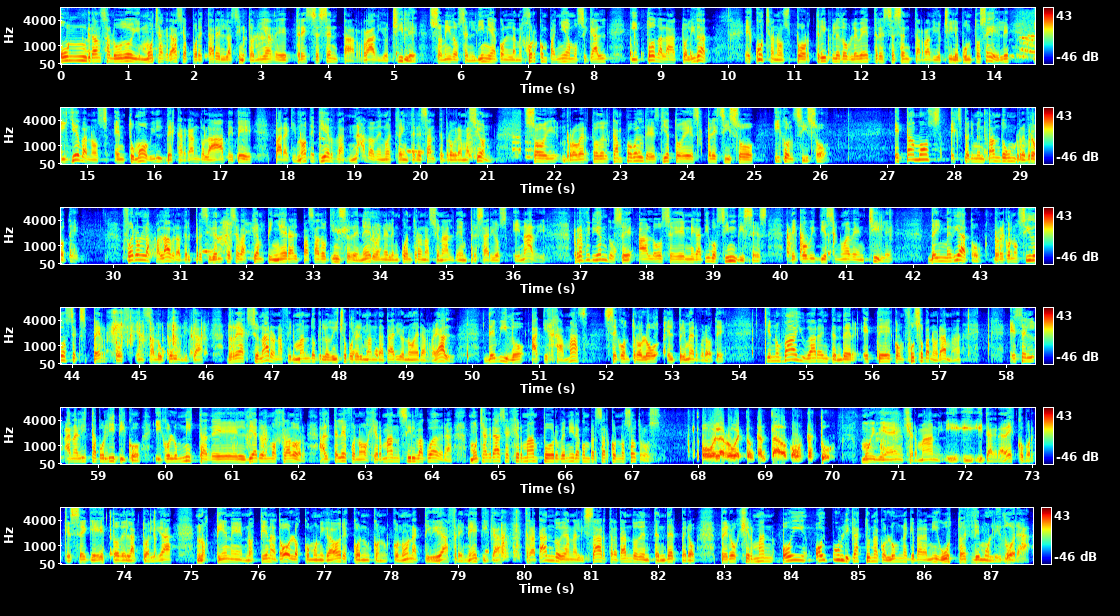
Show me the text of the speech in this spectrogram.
Un gran saludo y muchas gracias por estar en la sintonía de 360 Radio Chile, sonidos en línea con la mejor compañía musical y toda la actualidad. Escúchanos por www.360radiochile.cl y llévanos en tu móvil descargando la APP para que no te pierdas nada de nuestra interesante programación. Soy Roberto del Campo Valdés y esto es Preciso y Conciso. Estamos experimentando un rebrote fueron las palabras del presidente Sebastián Piñera el pasado 15 de enero en el Encuentro Nacional de Empresarios ENADE, refiriéndose a los eh, negativos índices de COVID-19 en Chile. De inmediato, reconocidos expertos en salud pública reaccionaron afirmando que lo dicho por el mandatario no era real, debido a que jamás se controló el primer brote. Quien nos va a ayudar a entender este confuso panorama es el analista político y columnista del diario El Mostrador. Al teléfono, Germán Silva Cuadra. Muchas gracias, Germán, por venir a conversar con nosotros. Hola, Roberto, encantado. ¿Cómo estás tú? Muy bien, Germán, y, te agradezco porque sé que esto de la actualidad nos tiene, nos tiene a todos los comunicadores con, con, una actividad frenética, tratando de analizar, tratando de entender, pero, pero Germán, hoy, hoy publicaste una columna que para mi gusto es demoledora.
